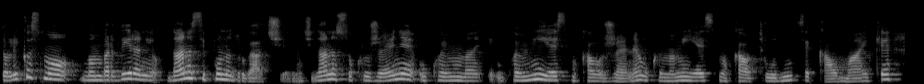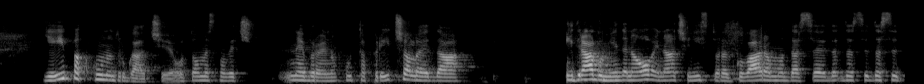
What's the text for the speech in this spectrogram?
toliko smo bombardirani, danas je puno drugačije. Znači danas okruženje u, u kojem mi jesmo kao žene, u kojima mi jesmo kao trudnice, kao majke, je ipak puno drugačije. O tome smo već nebrojeno puta pričale da i drago mi je da na ovaj način isto razgovaramo, da se, da, se, da se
